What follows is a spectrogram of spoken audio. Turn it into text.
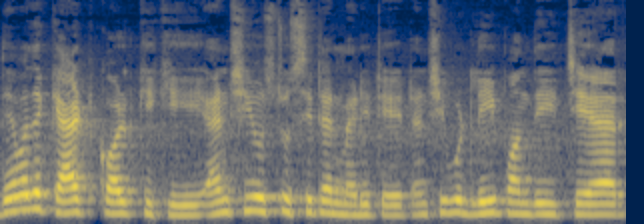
there was a cat called kiki and she used to sit and meditate and she would leap on the chair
